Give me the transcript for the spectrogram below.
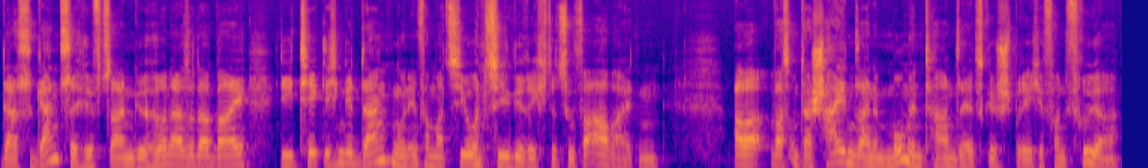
Das Ganze hilft seinem Gehirn also dabei, die täglichen Gedanken und Informationen zielgerichtet zu verarbeiten. Aber was unterscheiden seine momentanen Selbstgespräche von früher?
